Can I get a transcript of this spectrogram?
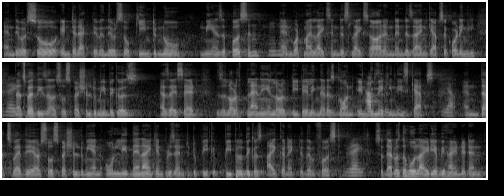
And they were so interactive and they were so keen to know me as a person mm-hmm. and what my likes and dislikes are and then design caps accordingly. Right. That's why these are so special to me because as I said, there's a lot of planning and a lot of detailing that has gone into Absolutely. making these caps. Yeah. And that's why they are so special to me. And only then I can present it to people because I connect to them first. Right. So that was the whole idea behind it. And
